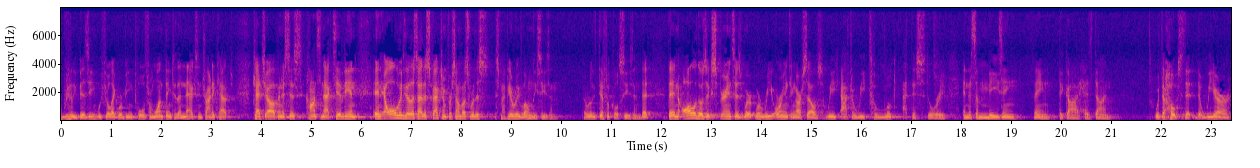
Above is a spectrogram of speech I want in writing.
really busy. We feel like we're being pulled from one thing to the next and trying to catch, catch up. And it's this constant activity. And, and all the way to the other side of the spectrum, for some of us, where this, this might be a really lonely season, a really difficult season. That that in all of those experiences, we're, we're reorienting ourselves week after week to look at this story and this amazing thing that God has done with the hopes that, that we are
